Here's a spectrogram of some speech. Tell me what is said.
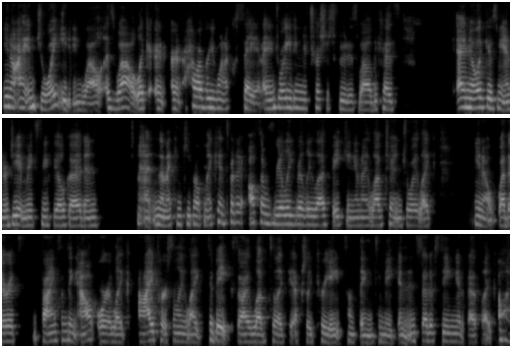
you know i enjoy eating well as well like or, or however you want to say it i enjoy eating nutritious food as well because I know it gives me energy. It makes me feel good. And and then I can keep up with my kids. But I also really, really love baking and I love to enjoy like, you know, whether it's buying something out or like I personally like to bake. So I love to like actually create something to make. And instead of seeing it as like, oh, I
